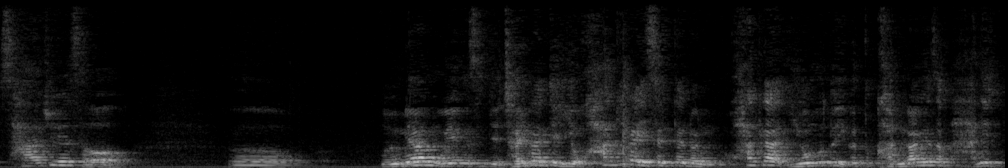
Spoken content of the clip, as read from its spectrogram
사주에서 어, 음양오행에서 이제 저희가 이제 이 화기가 있을 때는 화가 유무도 이것도 건강에서 많이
